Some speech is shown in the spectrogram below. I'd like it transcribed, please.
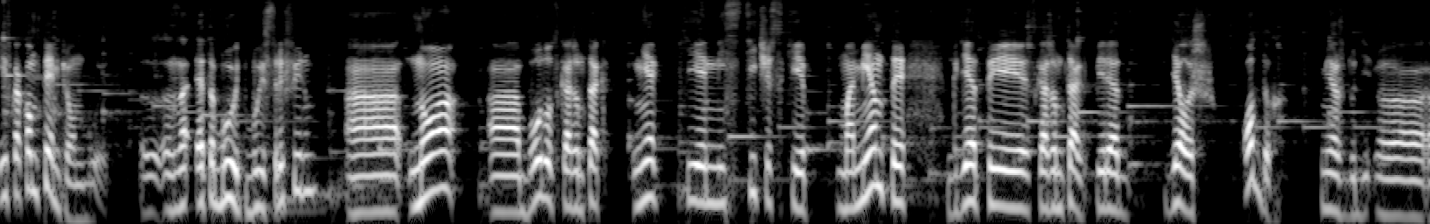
и в каком темпе он будет. Э, это будет быстрый фильм, э, но э, будут, скажем так, некие мистические моменты, где ты, скажем так, перед делаешь отдых между э,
